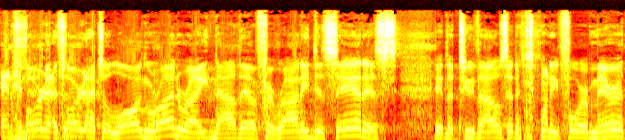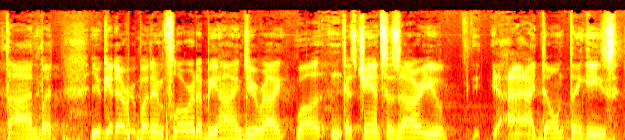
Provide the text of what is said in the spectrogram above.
And Florida, that's, a, that's a long run right now there for Ronnie DeSantis in the 2024 marathon. But you get everyone in Florida behind you, right? Well, because chances are you, I, I don't think he's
